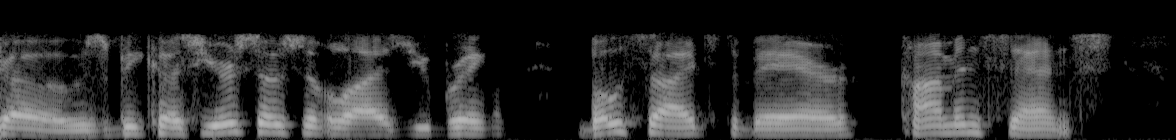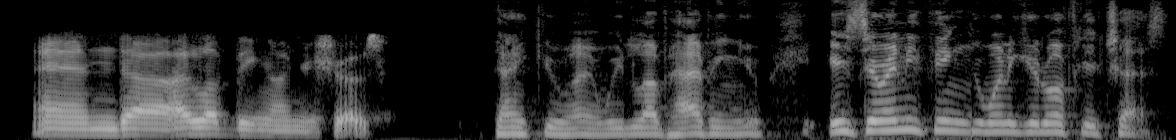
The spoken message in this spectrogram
shows because you're so civilized. You bring both sides to bear, common sense, and uh, I love being on your shows. Thank you, and we love having you. Is there anything you want to get off your chest?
